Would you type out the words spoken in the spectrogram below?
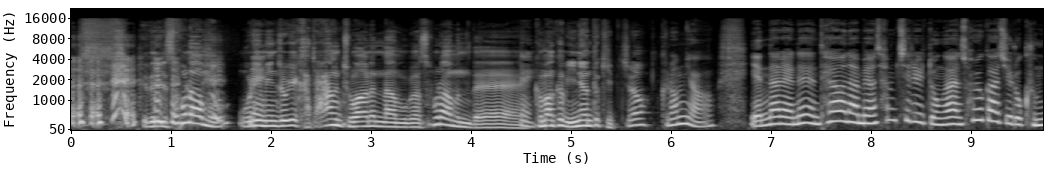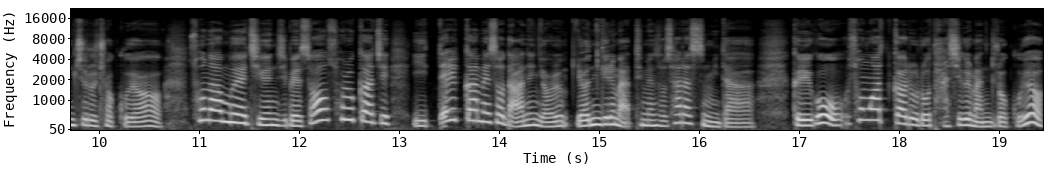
근데 이 소나무 우리 네. 민족이 가장 좋아하는 나무가 소나무인데 네. 그만큼 인연도 깊죠. 그럼요. 옛날에는 태어나면 3, 7일 동안 솔가지로 금줄을 쳤고요. 소나무에 지은 집에서 솔가지 이 땔감에서 나는 열- 연기를 맡으면서 살았습니다. 그리고 송화가루로 다식을 만들었고요.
